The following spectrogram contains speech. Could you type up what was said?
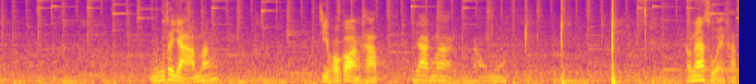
อ รู้สยามมั้ง จีบเขาก่อนครับ ยากมาก เอา เอาหน้าสวยครับ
